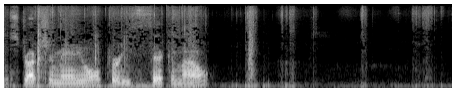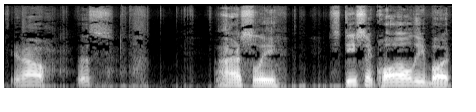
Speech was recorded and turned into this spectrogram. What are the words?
Instruction manual, pretty thick amount. You know, this, honestly, it's decent quality, but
